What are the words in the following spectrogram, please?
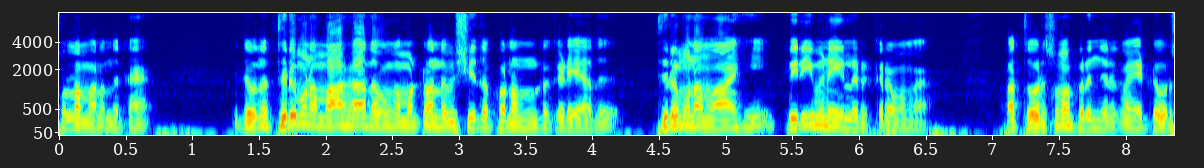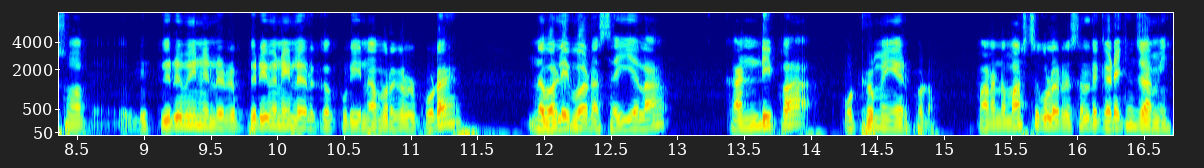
சொல்ல மறந்துட்டேன். இது வந்து திருமணமாகாதவங்க மட்டும் அந்த விஷயத்த பண்ணணுன்ட்டு கிடையாது. திருமணமாகி பிரிவினையில் இருக்கிறவங்க. பத்து வருஷமாக பிரிஞ்சிருக்கோம் எட்டு வருஷமாக இப்படி பிரிவினையில் இரு- பிரிவினையில் இருக்கக்கூடிய நபர்கள் கூட இந்த வழிபாடை செய்யலாம். கண்டிப்பாக ஒற்றுமை ஏற்படும். பன்னெண்டு மாதத்துக்குள்ளே ரிசல்ட் கிடைக்கும் சாமி.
